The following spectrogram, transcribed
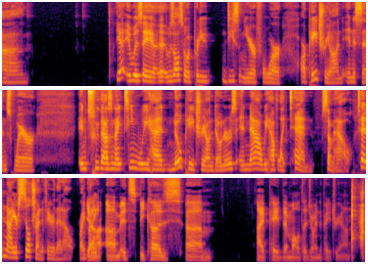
Um, yeah, it was a it was also a pretty decent year for our Patreon in a sense where in 2019 we had no patreon donors and now we have like 10 somehow ted and i are still trying to figure that out right yeah, buddy um it's because um i paid them all to join the patreon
